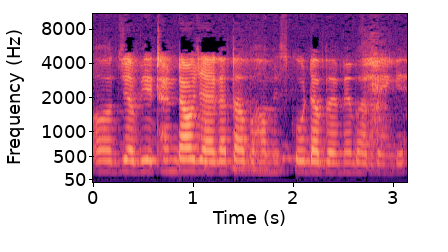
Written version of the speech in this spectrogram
और जब ये ठंडा हो जाएगा तब हम इसको डब्बे में भर देंगे।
